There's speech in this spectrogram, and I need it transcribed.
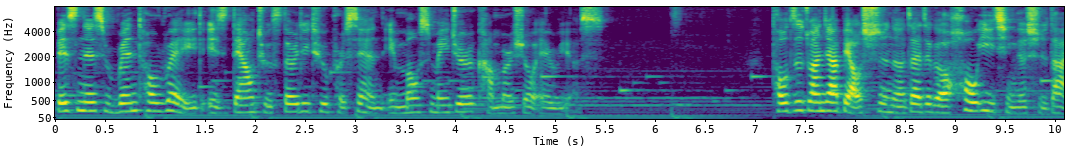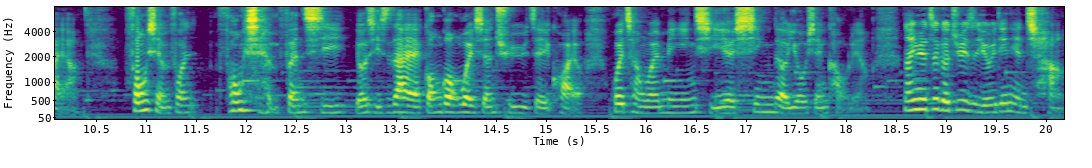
business rental rate is down to thirty two percent in most major commercial areas. 投资专家表示呢，在这个后疫情的时代啊。风险分风险分析，尤其是在公共卫生区域这一块哦，会成为民营企业新的优先考量。那因为这个句子有一点点长，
